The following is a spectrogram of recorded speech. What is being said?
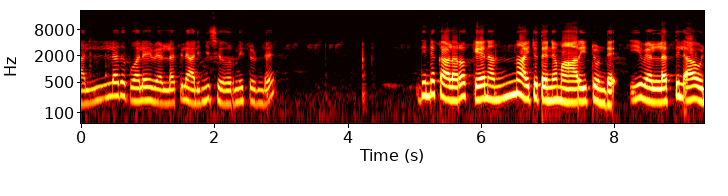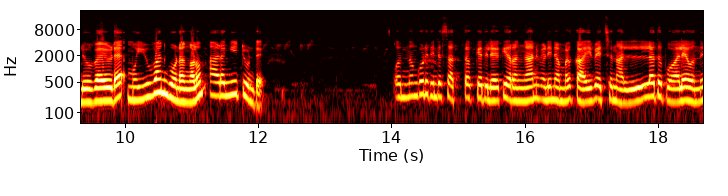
നല്ലതുപോലെ വെള്ളത്തിൽ അലിഞ്ഞു ചേർന്നിട്ടുണ്ട്. ഇതിന്റെ കളറൊക്കെ നന്നായിട്ട് തന്നെ മാറിയിട്ടുണ്ട്. ഈ വെള്ളത്തിൽ ആ ഉലുവയുടെ മുഴുവൻ ഗുണങ്ങളും അടങ്ങിയിട്ടുണ്ട്. ഒന്നും കൂടി ഇതിന്റെ സത്തൊക്കെ ഇതിലേക്ക് ഇറങ്ങാൻ വേണ്ടി നമ്മൾ കൈവച്ച് നല്ലതുപോലെ ഒന്ന്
